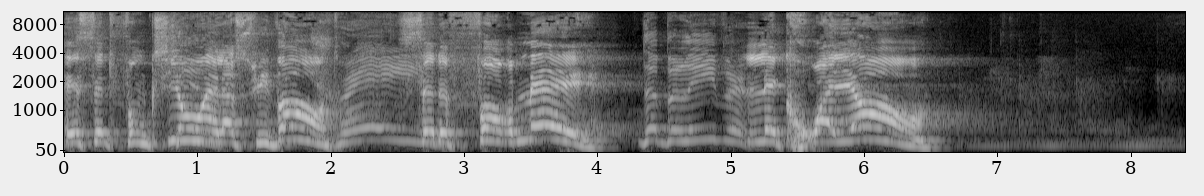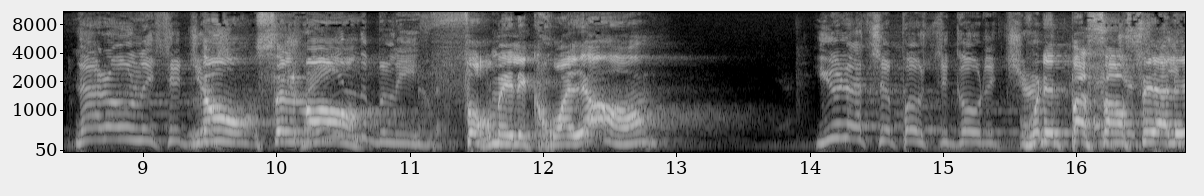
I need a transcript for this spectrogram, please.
Et cette fonction est la suivante. C'est de former les croyants. Non seulement former les croyants, You're not supposed to go to church vous n'êtes pas censé aller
